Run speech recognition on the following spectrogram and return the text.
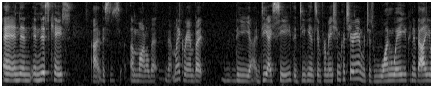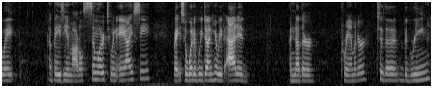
And then in this case, uh, this is a model that, that Mike ran, but the uh, DIC, the Deviance Information Criterion, which is one way you can evaluate a Bayesian model, similar to an AIC, right? So what have we done here? We've added another parameter to the, the green.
